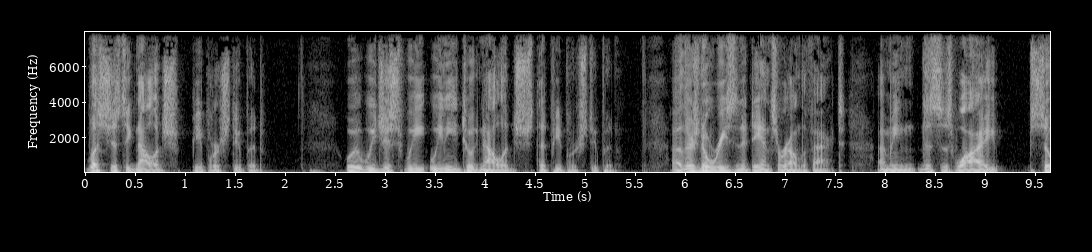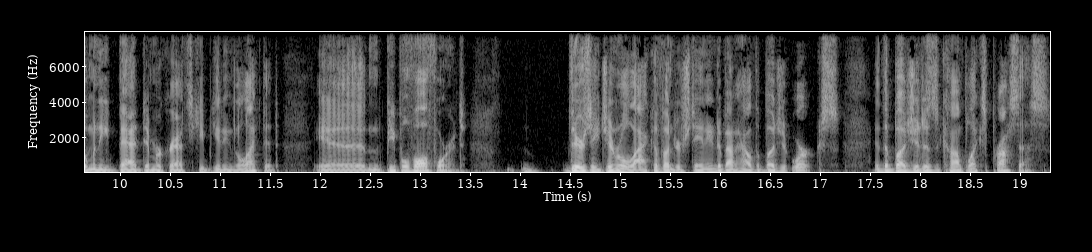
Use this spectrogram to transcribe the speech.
let's just acknowledge people are stupid. We, we just we we need to acknowledge that people are stupid. Uh, there's no reason to dance around the fact. I mean, this is why so many bad Democrats keep getting elected, and people fall for it. There's a general lack of understanding about how the budget works. The budget is a complex process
